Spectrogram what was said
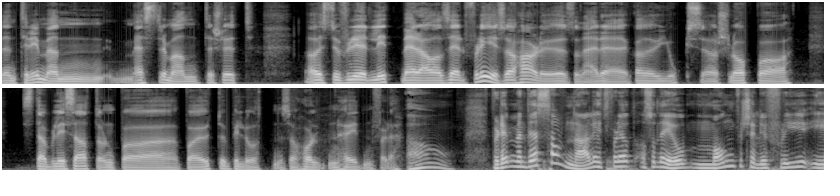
den trimmen mestrer man til slutt. Og hvis du flyr et litt mer avansert fly, så har du sånn her, kan du jukse og slå på stabilisatoren på, på autopiloten, så holder den høyden for det. Oh. For det, men det savner jeg litt. For altså, det er jo mange forskjellige fly i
